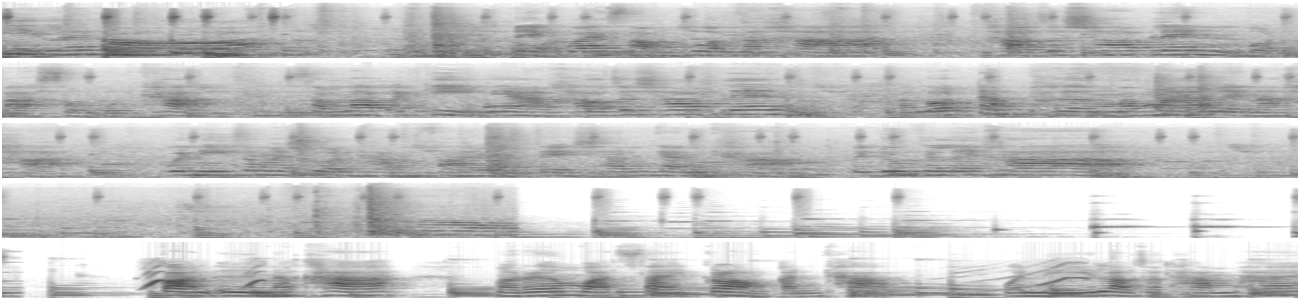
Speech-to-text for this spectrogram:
กี่เลยเหรอ เด็กวัยสองขวบนะคะ เขาจะชอบเล่นบทบาทสมมุติค่ะสำหรับอากิเนี่ยเขาจะชอบเล่นรถดับเพลิงมากๆเลยนะคะ วันนี้จะมาชวนทำ Fire Station กันค่ะ ไปดูกันเลยค่ะก่อนอื่นนะคะ มาเริ่มวัดไซส์กล่องกันค่ะ วันนี้เราจะทำให้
